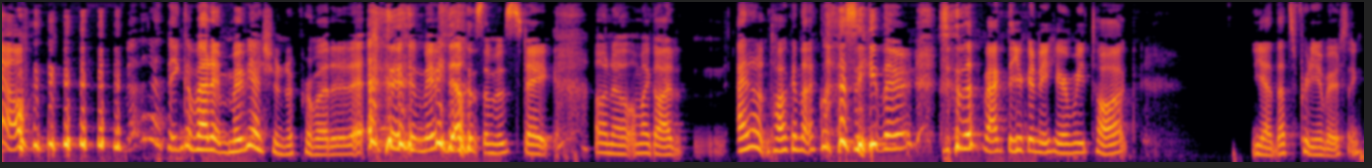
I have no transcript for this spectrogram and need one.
now. now that I think about it, maybe I shouldn't have promoted it. maybe that was a mistake. Oh no, oh my god. I don't talk in that class either. So the fact that you're gonna hear me talk, yeah, that's pretty embarrassing.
